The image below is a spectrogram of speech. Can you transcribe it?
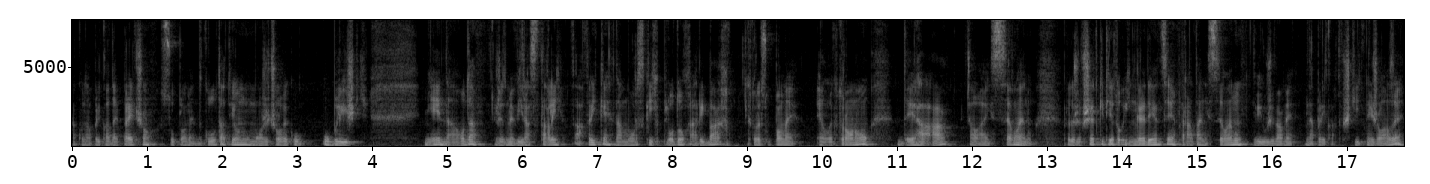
ako napríklad aj prečo suplement glutatiónu môže človeku ublížiť. Nie je náhoda, že sme vyrastali v Afrike na morských plodoch a rybách, ktoré sú plné elektrónov, DHA, ale aj selénu. Pretože všetky tieto ingrediencie, vrátane selénu, využívame napríklad v štítnej žláze,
